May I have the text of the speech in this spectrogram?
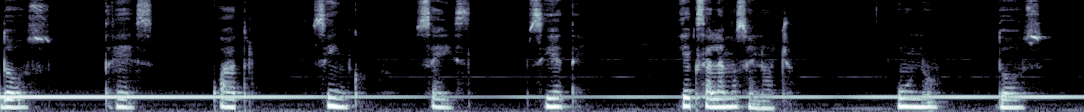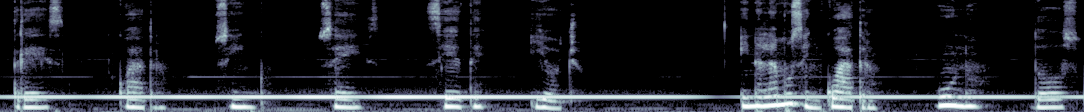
2, 3, 4, 5, 6, 7 y exhalamos en 8. 1, 2, 3, 4, 5, 6, 7 y 8. Inhalamos en 4. 1, 2,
